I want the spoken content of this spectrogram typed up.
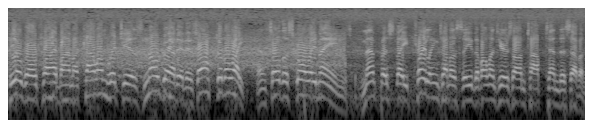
field goal try by McCallum, which is no good. It is off to the right, and so the score remains. Memphis State trailing Tennessee. The Volunteers on top 10 to 7.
